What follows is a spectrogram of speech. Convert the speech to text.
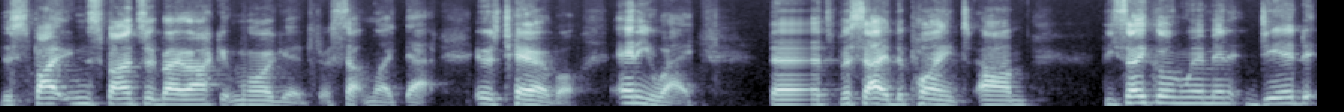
The Spartans, sponsored by Rocket Mortgage, or something like that. It was terrible. Anyway, that's beside the point. Um, the Cyclone women did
